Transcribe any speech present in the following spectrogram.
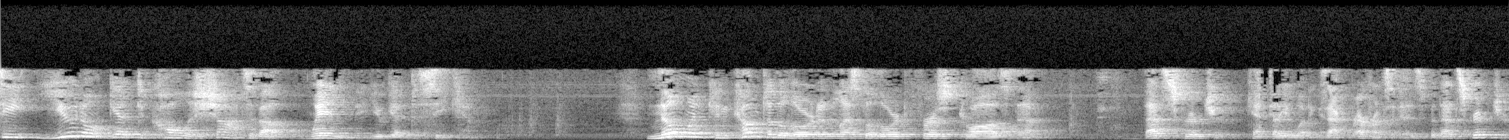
See, you don't get to call the shots about when you get to seek Him. No one can come to the Lord unless the Lord first draws them. That's Scripture. Can't tell you what exact reference it is, but that's Scripture.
